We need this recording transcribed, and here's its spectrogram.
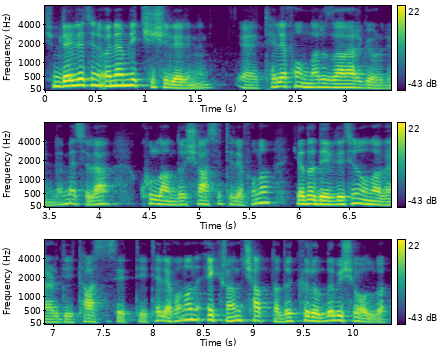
Şimdi devletin önemli kişilerinin e, telefonları zarar gördüğünde mesela kullandığı şahsi telefonu ya da devletin ona verdiği, tahsis ettiği telefonun ekranı çatladı, kırıldı, bir şey oldu.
